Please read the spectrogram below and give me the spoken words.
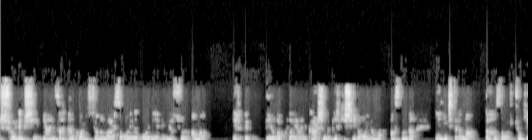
şöyle bir şey yani zaten kondisyonun varsa oyna, oynayabiliyorsun ama bir e, diyalogla yani karşında bir kişiyle oynamak aslında ilginçtir ama daha zor. Çünkü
